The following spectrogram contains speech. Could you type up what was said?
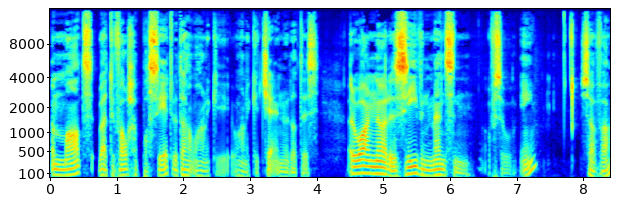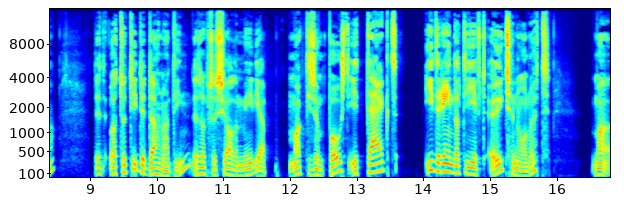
een maat, wat toevallig gepasseerd. We dachten, we gaan, een keer, we gaan een keer checken hoe dat is. Er waren er zeven mensen, of zo, hè? Ça va. Wat doet hij de dag nadien? Dus op sociale media maakt hij zo'n post. Je tagt iedereen dat hij heeft uitgenodigd. Maar,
